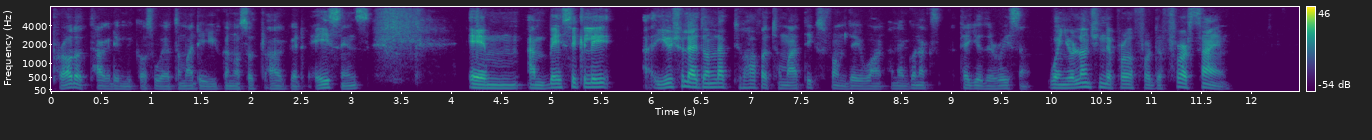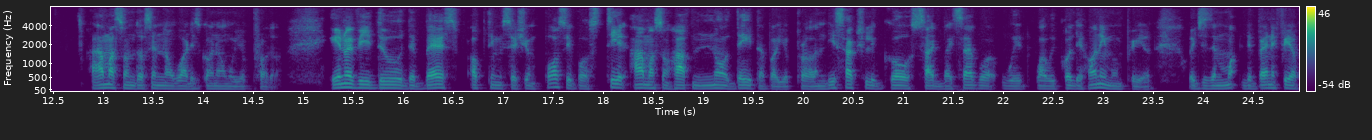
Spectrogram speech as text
product targeting because we automatic you can also target ASINs. Um, and basically, usually I don't like to have automatics from day one, and I'm gonna tell you the reason. When you're launching the product for the first time, Amazon doesn't know what is going on with your product. Even if you do the best optimization possible, still Amazon have no data about your product. And this actually goes side by side with what we call the honeymoon period, which is the, the benefit of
